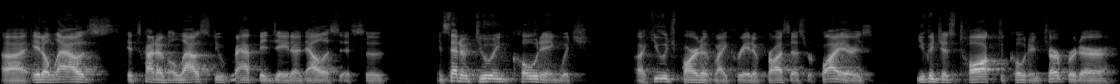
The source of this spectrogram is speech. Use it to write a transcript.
uh, it allows it's kind of allows to do rapid data analysis. So instead of doing coding, which a huge part of my creative process requires, you can just talk to Code Interpreter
